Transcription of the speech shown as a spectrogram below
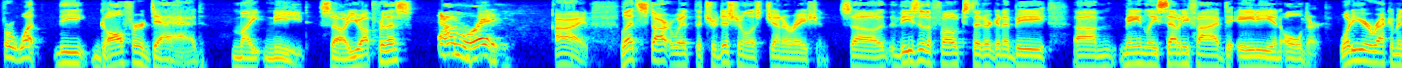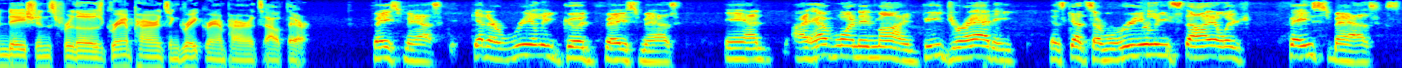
for what the golfer dad might need. So, are you up for this? I'm ready. All right, let's start with the traditionalist generation. So these are the folks that are going to be um, mainly 75 to 80 and older. What are your recommendations for those grandparents and great grandparents out there? Face mask. Get a really good face mask. And I have one in mind. B. Draddy has got some really stylish face masks,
